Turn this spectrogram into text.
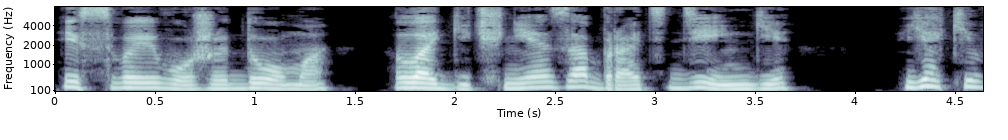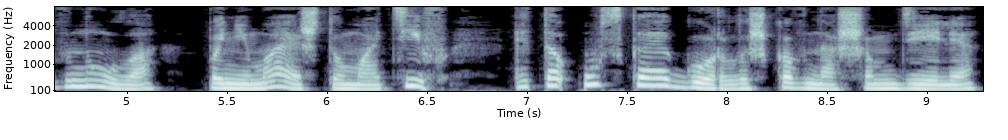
из своего же дома? Логичнее забрать деньги. Я кивнула, понимая, что мотив — это узкое горлышко в нашем деле.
